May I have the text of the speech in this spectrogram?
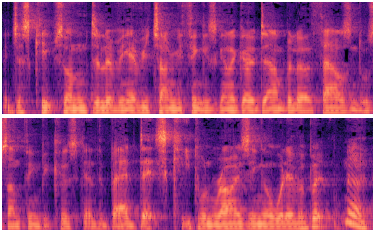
it just keeps on delivering. Every time you think it's going to go down below a thousand or something because the bad debts keep on rising or whatever, but no,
